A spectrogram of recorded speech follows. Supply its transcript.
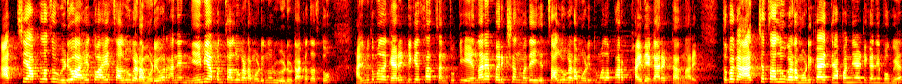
आजचे आपला जो व्हिडिओ आहे तो आहे चालू घडामोडीवर आणि नेहमी आपण चालू घडामोडींवर व्हिडिओ टाकत असतो. आणि मी तुम्हाला गॅरंटी के साथ सांगतो की येणाऱ्या परीक्षांमध्ये हे चालू घडामोडी तुम्हाला फार फायदेकारक ठरणार आहे. तर बघा आजच्या चालू घडामोडी काय त्या ते आपण या ठिकाणी बघूयात.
